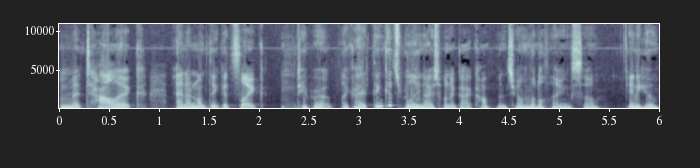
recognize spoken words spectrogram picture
metallic. And I don't think it's like people are- like I think it's really nice when a guy compliments you on little things. So anywho.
